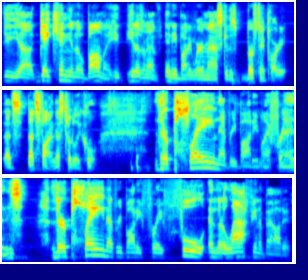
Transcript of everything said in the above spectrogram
the uh, gay Kenyan Obama, he he doesn't have anybody wear a mask at his birthday party. That's that's fine. That's totally cool. They're playing everybody, my friends. They're playing everybody for a fool, and they're laughing about it.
